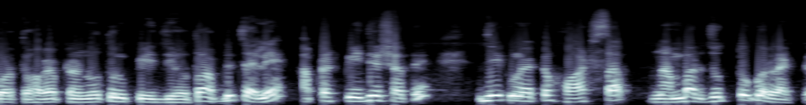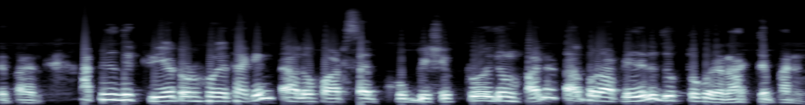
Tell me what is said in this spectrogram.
করতে হবে, আপনার নতুন পেজ যেহেতু, আপনি চাইলে আপনার পেজের সাথে যে কোনো একটা হোয়াটসঅ্যাপ নাম্বার যুক্ত করে রাখতে পারেন। আপনি যদি ক্রিয়েটর হয়ে থাকেন, তাহলে হোয়াটসঅ্যাপ খুব বেশি প্রয়োজন হয় না, তারপর আপনি যেটা যুক্ত করে রাখতে পারেন।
